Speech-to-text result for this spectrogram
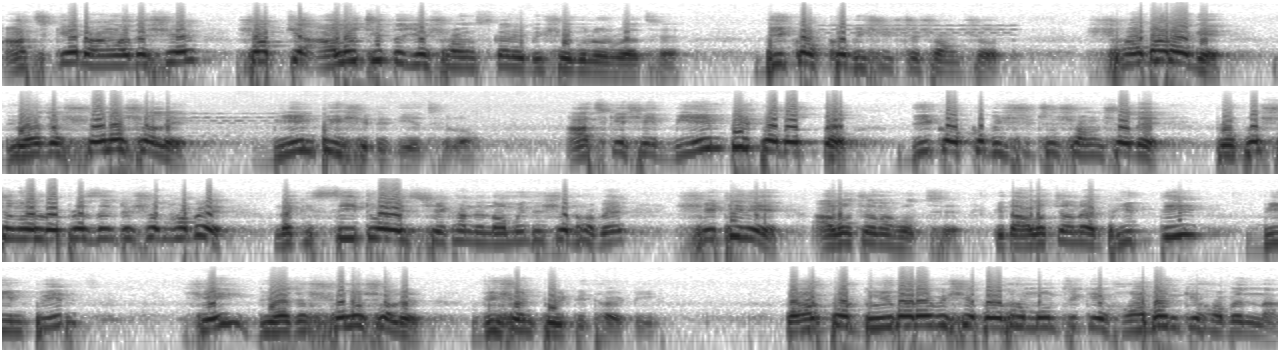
আজকে বাংলাদেশে সবচেয়ে আলোচিত যে সংস্কারের বিষয়গুলো রয়েছে, দ্বিকক্ষ বিশিষ্ট সংসদ, সবার আগে দুই হাজার ষোলো সালে বিএনপি সেটি দিয়েছিল। আজকে সেই বিএনপি প্রদত্ত দ্বিকক্ষ বিশিষ্ট সংসদে প্রফেশনাল রিপ্রেজেন্টেশন হবে নাকি সিট ওয়াইজ সেখানে নমিনেশন হবে, সেটি নিয়ে আলোচনা হচ্ছে। কিন্তু আলোচনার ভিত্তি বিএনপির সেই দুই সালের ভিশন টোয়েন্টি থার্টি পরপর দুইবারের বেশি প্রধানমন্ত্রী কি হবেন কি হবেন না?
